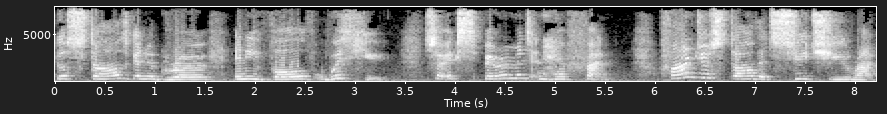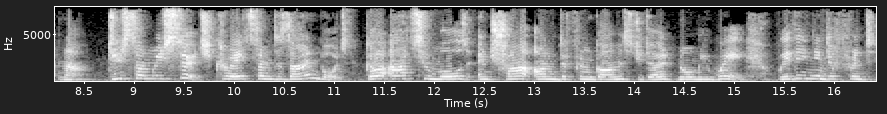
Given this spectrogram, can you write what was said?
your style is going to grow and evolve with you. So experiment and have fun. Find your style that suits you right now. Do some research, create some design boards, go out to malls and try on different garments you don't normally wear, them in different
